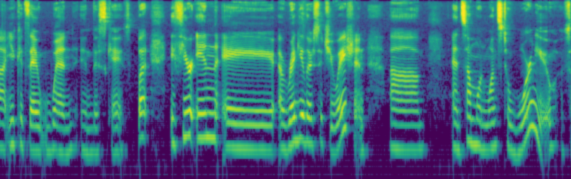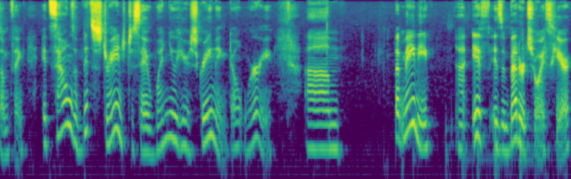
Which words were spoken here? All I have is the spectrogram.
uh, you could say when in this case. But if you're in a, a regular situation um, and someone wants to warn you of something, it sounds a bit strange to say when you hear screaming, don't worry. Um, but maybe uh, if is a better choice here.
